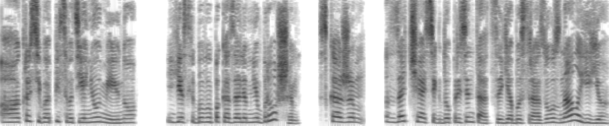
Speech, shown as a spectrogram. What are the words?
«А красиво описывать я не умею, но если бы вы показали мне броши, скажем, за часик до презентации, я бы сразу узнала ее».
